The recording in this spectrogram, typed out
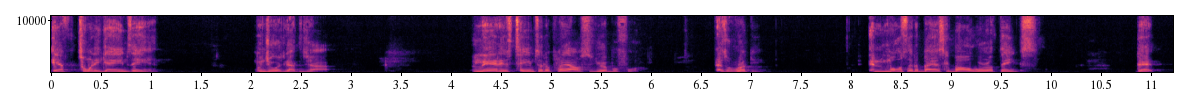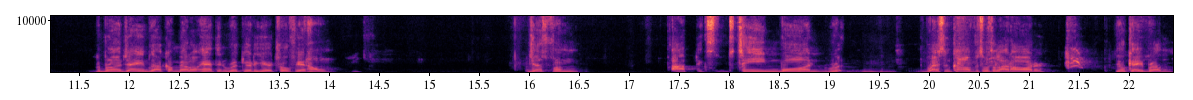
if twenty games in, when George got the job, led his team to the playoffs the year before as a rookie. And most of the basketball world thinks that LeBron James got Carmelo Anthony Rookie of the Year trophy at home. Just from optics. The team won. Western Conference was a lot harder. You okay, brother?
